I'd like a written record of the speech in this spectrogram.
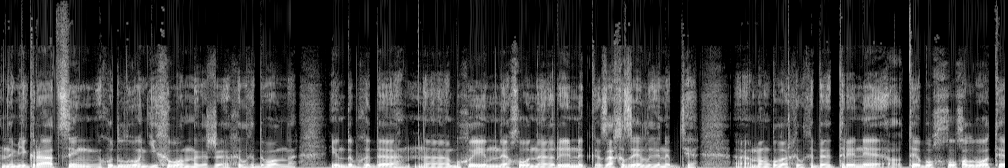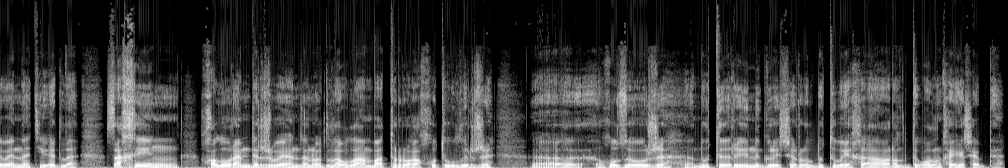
миграцияң худулгон ихы болны же хылхыды болны енді бухыда бухыйымны хоны рынок захызайлыгыны бде монголор хылхыда трене те буху холбо те бена тигедла захын холор амдержбе ханзанодла улан батырга хутулыржы хузожы дуты рынок грешерул дуты беха аралдык болын кайгашабда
